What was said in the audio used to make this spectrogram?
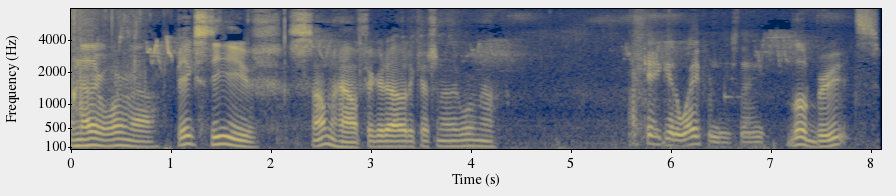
Another warmouth. Big Steve somehow figured out how to catch another warmouth. I can't get away from these things. Little brutes.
